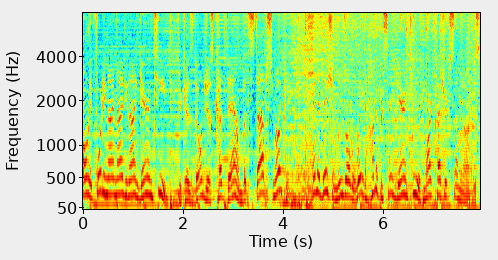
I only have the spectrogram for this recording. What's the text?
Only $49.99 guaranteed, because don't just cut down, but stop smoking. In addition, lose all the weight 100% guarantee with Mark Patrick seminars.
